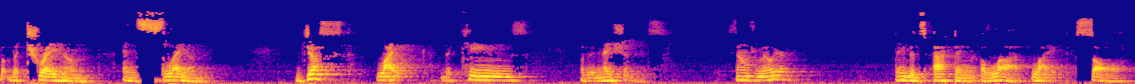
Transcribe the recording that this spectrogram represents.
but betray him and slay him? Just like the kings of the nations. Sound familiar? David's acting a lot like Saul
